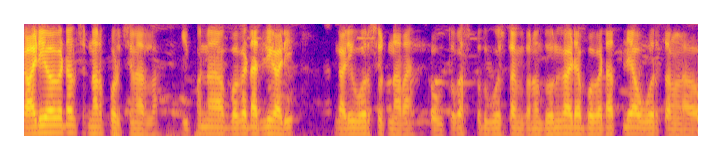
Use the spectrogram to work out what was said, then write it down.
गाडी बगटात सुटणार फॉर्च्युनरला. ही पण बगटातली गाडी. गाडी वर सुटणार आहे. कौतुकास्पद गोष्ट आहे मित्रांनो. दोन गाड्या बगटातल्या वर चालणार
